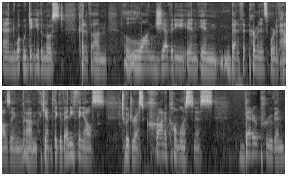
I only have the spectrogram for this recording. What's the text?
and what would get you the most kind of um, longevity in in benefit permanent supportive housing. Um, I can't think of anything else to address chronic homelessness better proven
